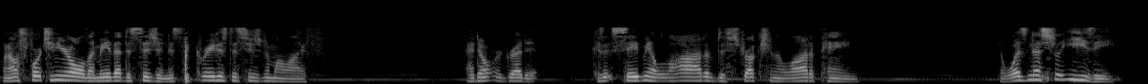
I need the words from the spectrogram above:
When I was 14 year old, I made that decision. It's the greatest decision of my life. I don't regret it because it saved me a lot of destruction, a lot of pain. It wasn't necessarily easy,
